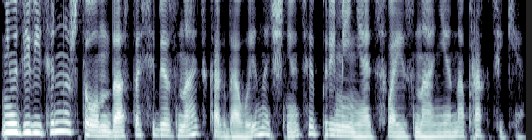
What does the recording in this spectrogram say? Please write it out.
Неудивительно, что он даст о себе знать, когда вы начнете применять свои знания на практике.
